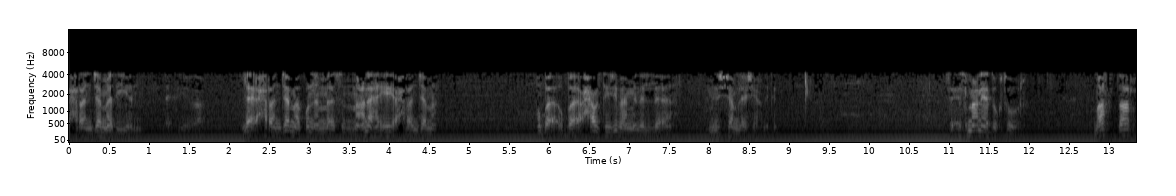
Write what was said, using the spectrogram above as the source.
إحرنجمة دي لا إحرنجمة كنا معناها إيه إحرنجمة؟ وبحاول تجيبها من من الشمل يا شيخنا كده اسمعني يا دكتور. مصدر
